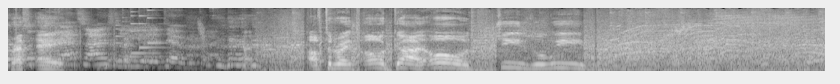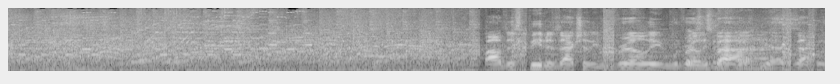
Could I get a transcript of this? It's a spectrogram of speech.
Press A. That's I so you're the terrible driver. Alright. Up to the race. Oh god. Oh, jeez Louise. Wow, this speed is actually really, really It's bad. fast. Yeah, exactly.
